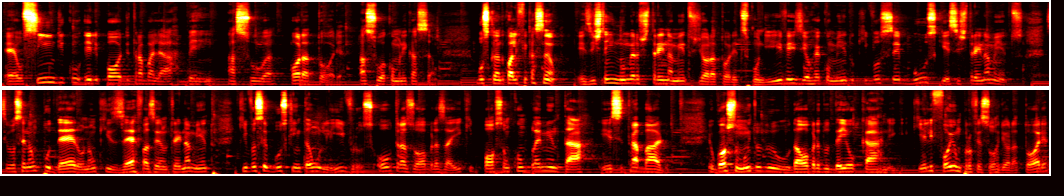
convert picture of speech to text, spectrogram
é, o síndico ele pode trabalhar bem a sua oratória, a sua comunicação? Buscando qualificação. Existem inúmeros treinamentos de oratória disponíveis e eu recomendo que você busque esses treinamentos. Se você não puder ou não quiser fazer um treinamento, que você busque então livros, outras obras aí que possam complementar esse trabalho. Eu gosto muito do, da obra do Dale Carnegie, que ele foi um professor de oratória,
